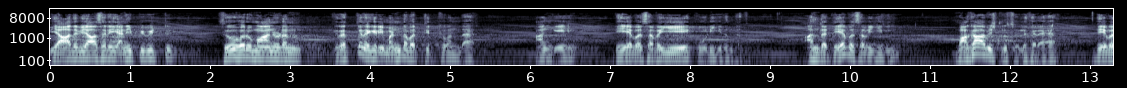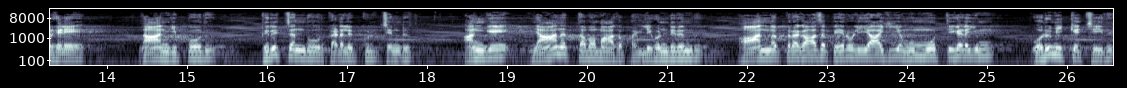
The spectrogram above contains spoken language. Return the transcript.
வியாதவியாசரை அனுப்பிவிட்டு சிவபெருமானுடன் இரத்தநகிரி மண்டபத்திற்கு வந்தார். அங்கே தேவசபையே கூடியிருந்தது. அந்த தேவசபையில் மகாவிஷ்ணு சொல்லுகிறார் தேவர்களே நான் இப்போது திருச்செந்தூர் கடலுக்குள் சென்று அங்கே ஞானத்தவமாக பள்ளி கொண்டிருந்து ஆன்ம பிரகாச பேரொளியாகிய மும்மூர்த்திகளையும் ஒருமிக்கச் செய்து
